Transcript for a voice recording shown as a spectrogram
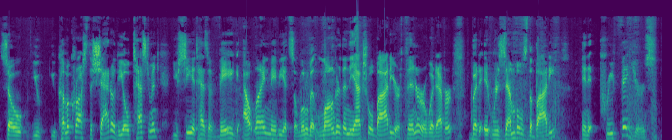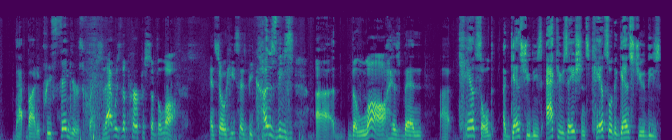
So you, you come across the shadow, the Old Testament, you see it has a vague outline. Maybe it's a little bit longer than the actual body or thinner or whatever, but it resembles the body and it prefigures that body, prefigures Christ. So that was the purpose of the law. And so he says, because these, uh, the law has been uh, canceled against you, these accusations canceled against you, these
